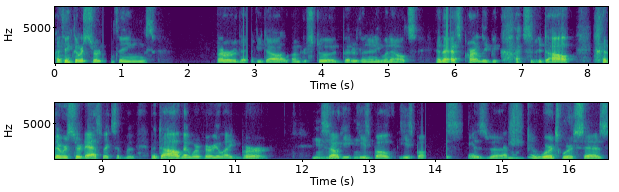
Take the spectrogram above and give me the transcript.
I think there are certain things that Vidal understood better than anyone else. And that's partly because Vidal, there were certain aspects of Vidal that were very like Burr. Mm-hmm, so he, mm-hmm. he's both, he's both, as, as um, Wordsworth says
